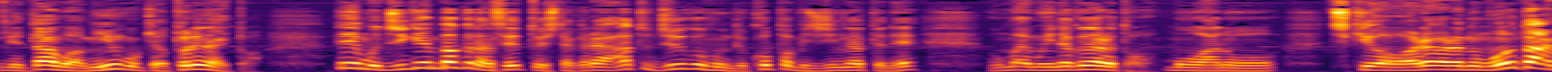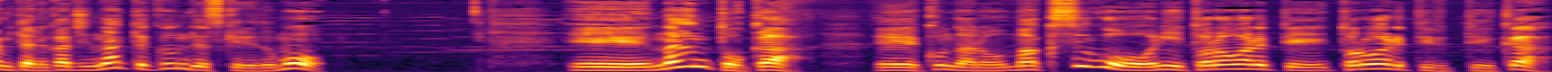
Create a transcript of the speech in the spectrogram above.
で、ダンは身動きは取れないと。で、もう次元爆弾セットしたから、あと15分でコッパみじんになってね、お前もいなくなると。もうあの、地球は我々のものだみたいな感じになってくんですけれども、えー、なんとか、えー、今度あの、マックス号に囚われて、囚われているっていうか、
